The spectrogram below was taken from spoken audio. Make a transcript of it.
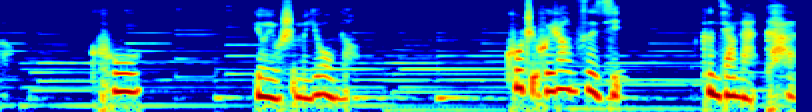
了，哭又有什么用呢？哭只会让自己更加难看。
